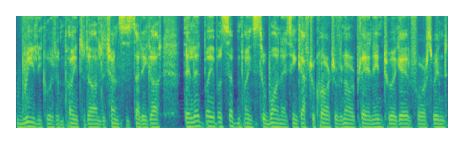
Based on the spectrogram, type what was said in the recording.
really good and pointed all the chances that he got. They led by about seven points to one, I think, after a quarter of an hour playing into a gale force wind,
